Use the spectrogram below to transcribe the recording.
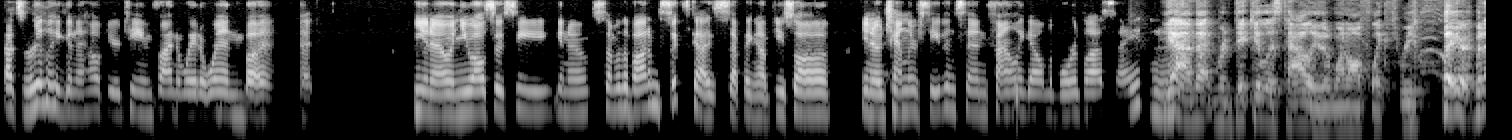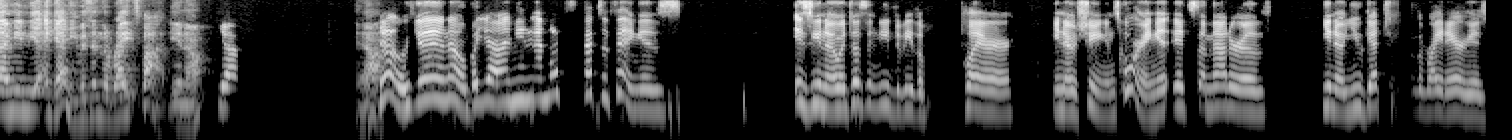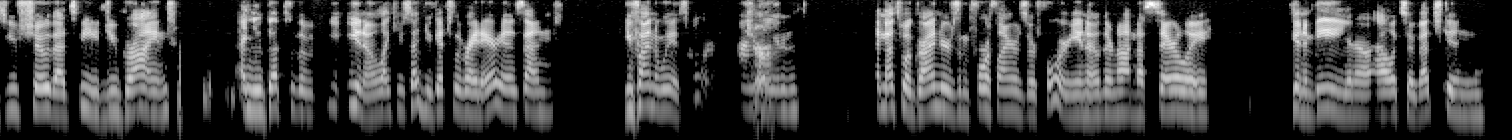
that's really going to help your team find a way to win. But you know, and you also see, you know, some of the bottom six guys stepping up. You saw, you know, Chandler Stephenson finally get on the board last night. and- Yeah, and that ridiculous tally that went off like three players. But I mean, again, he was in the right spot, you know? Yeah. Yeah. No, yeah, no, but yeah, I mean, and that's that's the thing is, is you know, it doesn't need to be the player, you know, shooting and scoring. It, it's a matter of, you know, you get to the right areas, you show that speed, you grind, and you get to the, you know, like you said, you get to the right areas and you find a way to score. I Sure. mean, and that's what grinders and fourth liners are for. You know, they're not necessarily going to be, you know, Alex Ovechkin,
